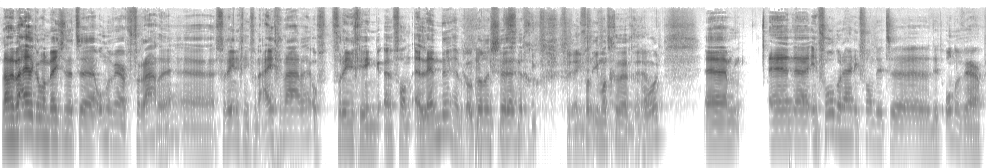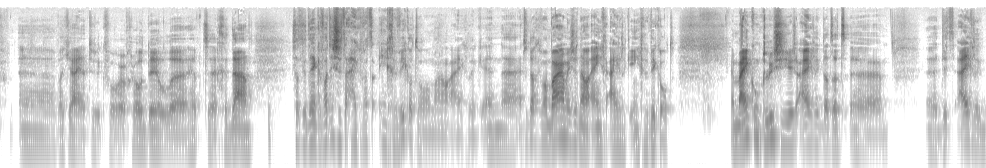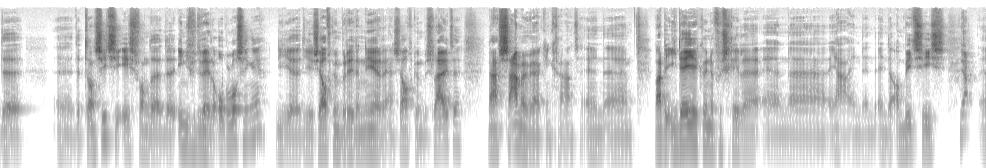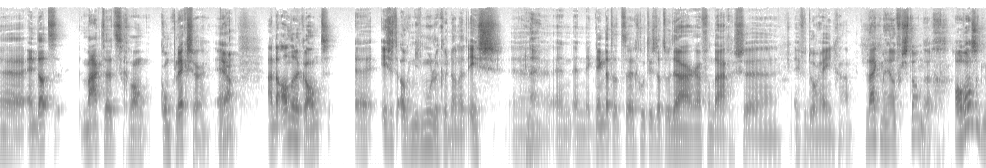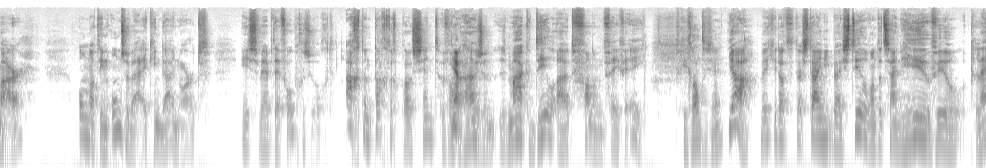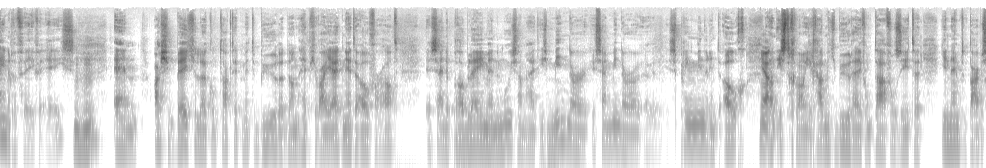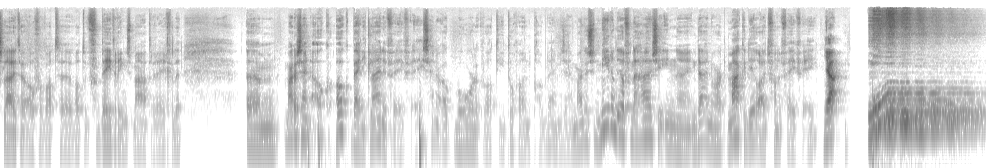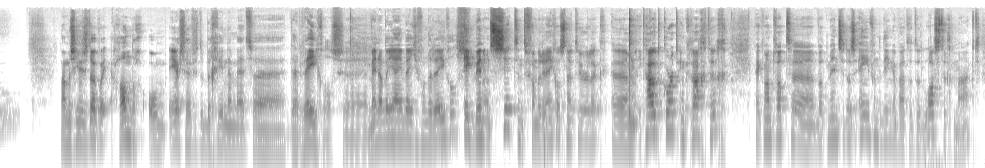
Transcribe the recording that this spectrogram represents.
Nou, we hebben eigenlijk al een beetje het eh, onderwerp verraden. Hè? Eh, vereniging van eigenaren of vereniging van ellende, heb ik ook wel eens van iemand ge- gehoord. Ehm, en in voorbereiding van dit, dit onderwerp, wat jij natuurlijk voor een groot deel hebt gedaan, zat ik te denken, wat is het eigenlijk, wat ingewikkeld allemaal eigenlijk? En, eh, en toen dacht ik, maar waarom is het nou eigen- eigenlijk ingewikkeld? En mijn conclusie is eigenlijk dat het, eh, eh, dit eigenlijk de, de transitie is van de, de individuele oplossingen, die, je die je zelf kunt beredeneren en zelf kunt besluiten, naar samenwerking gaat. En waar de ideeën kunnen verschillen en, ja, en, en, en de ambities. Ja. En dat maakt het gewoon complexer. En Ja. Aan de andere kant eh, is het ook niet moeilijker dan het is. Eh, Nee. en, en ik denk dat het eh, goed is dat we daar vandaag eens even doorheen gaan. Lijkt me heel verstandig. Al was het maar omdat in onze wijk, in Duinoord, is, we hebben het even opgezocht, 88% van Ja. de huizen maken deel uit van een VVE. Gigantisch, hè? Ja, weet je, dat, daar sta je niet bij stil, want het zijn heel veel kleinere VVE's. Mhm. En als je een beetje leuk contact hebt met de buren, dan heb je waar jij het net over had, eh, zijn de problemen en de moeizaamheid is minder, zijn minder, eh, springen minder in het oog. Ja. Dan is het gewoon, je gaat met je buren even om tafel zitten. Je neemt een paar besluiten over wat, eh, wat verbeteringsmaatregelen. Ehm, maar er zijn ook, ook bij die kleine VVE's zijn er ook behoorlijk wat die toch wel in de problemen zijn. Maar dus het merendeel van de huizen in, eh in Duinoord maken deel uit van de VVE. Ja. Maar misschien is het ook wel handig om eerst even te beginnen met eh, de regels. Eh Menno, ben jij een beetje van de regels? Ik ben ontzettend van de regels natuurlijk. Ehm, ik hou het kort en krachtig. Kijk, want wat, wat mensen, dat is een van de dingen wat het lastig maakt.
